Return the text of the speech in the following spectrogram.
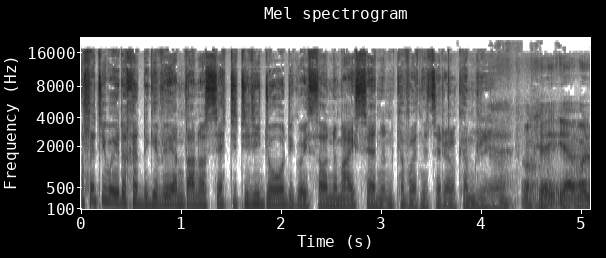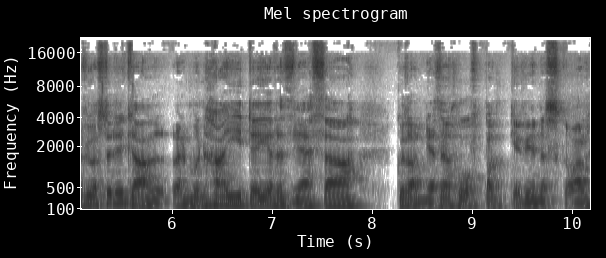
allai ti weid ychydig i fi amdano sut i ti wedi dod i gweithio yn y maes hyn yn Cyfoeth Naturiol Cymru? Ie, yeah. oce. Okay, ie, yeah, wel, fi wastad wedi cael well, mwynhau deiryddiaeth a gwyddoniaeth yn hoff bynciau fi yn ysgol.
